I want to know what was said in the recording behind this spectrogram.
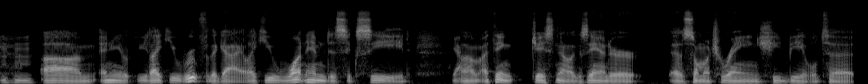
hmm um, and you, you like you root for the guy like you want him to succeed Yeah. um, i think jason alexander has so much range he'd be able to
